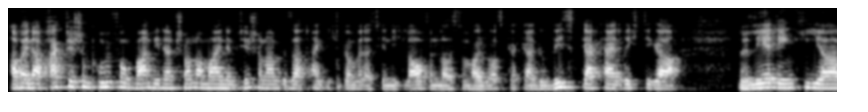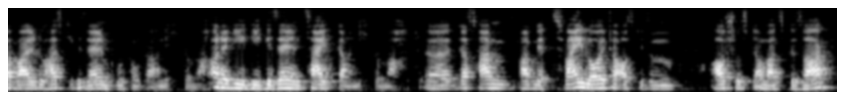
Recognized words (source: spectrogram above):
Aber in der praktischen Prüfung waren die dann schon an meinem Tisch und haben gesagt, eigentlich können wir das hier nicht laufen lassen, weil du hast gar kein, du bist gar kein richtiger äh, Lehrling hier, weil du hast die Gesellenprüfung gar nicht gemacht oder die, die Gesellenzeit gar nicht gemacht. Äh, das haben, haben mir zwei Leute aus diesem Ausschuss damals gesagt.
